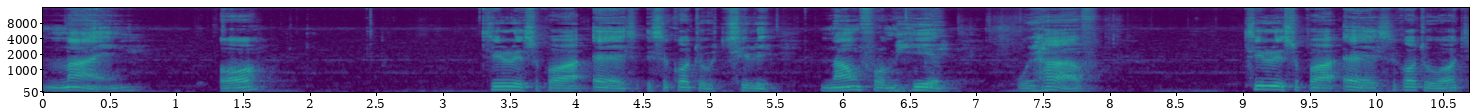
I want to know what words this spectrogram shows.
9 or 3 raised to power x is equal to 3. Now from here, we have 3 raised to power x equal to what?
